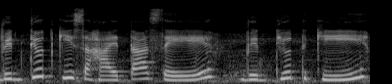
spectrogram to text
विद्युत की सहायता से, विद्युत की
